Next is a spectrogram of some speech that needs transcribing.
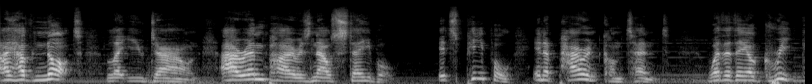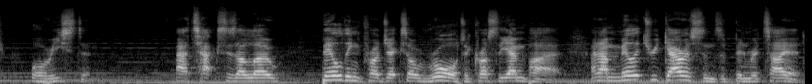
I have not let you down. Our empire is now stable. Its people in apparent content, whether they are Greek or Eastern. Our taxes are low, building projects are wrought across the empire, and our military garrisons have been retired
